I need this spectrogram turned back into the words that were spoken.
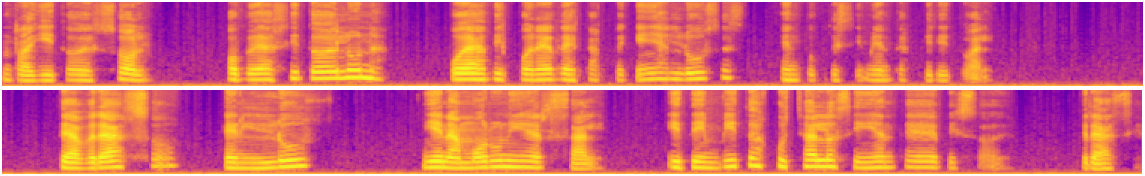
rayito de sol o pedacito de luna, puedas disponer de estas pequeñas luces en tu crecimiento espiritual. Te abrazo en luz y en amor universal y te invito a escuchar los siguientes episodios. Gracias.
